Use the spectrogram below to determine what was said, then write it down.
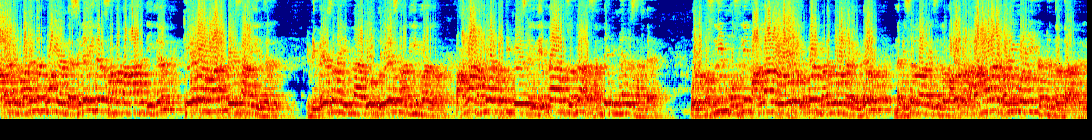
அவர்கள் வணங்கக்கூடிய அந்த சிலைகள் சம்பந்தமாக நீங்கள் கேவலமாக பேசாதீர்கள். இப்படி பேசினா என்ன ஆகும் துவேஷம் அதிகமாகும் அவன் நம்மளை பத்தி பேச இது என்ன ஆகும் சொன்னா சண்டைக்கு மேல சண்டை. ஒரு முஸ்லீம் முஸ்லீம் அல்லாதவரோ எப்படி நடந்து கொள்ள வேண்டும்? நபிசல்லா அலிஸ்லாம் அவர்கள் அழகான வழிமுறையை கற்றுத் தந்தார்கள்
